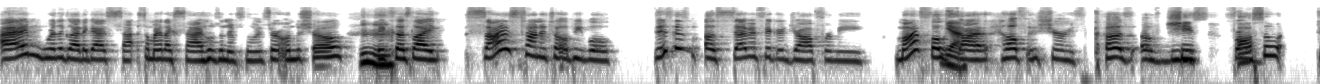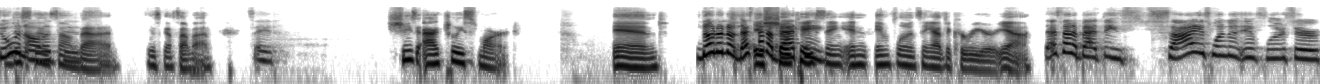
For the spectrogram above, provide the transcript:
I'm really glad I got somebody like Sai who's an influencer on the show mm-hmm. because like Sai's trying to tell people this is a seven figure job for me. My folks yeah. got health insurance because of me. She's also doing this all this. Sound bad. It's gonna sound bad. Say it. She's actually smart, and no, no, no. That's not a bad thing. Showcasing and influencing as a career. Yeah. That's not a bad thing. Sai is one of the influencer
